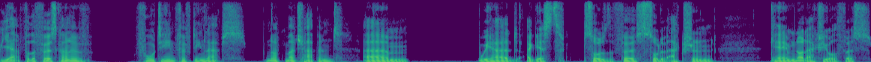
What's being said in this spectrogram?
yeah, for the first kind of 14, 15 laps, not much happened. Um, we had, I guess, sort of the first sort of action came, not actually all the first,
